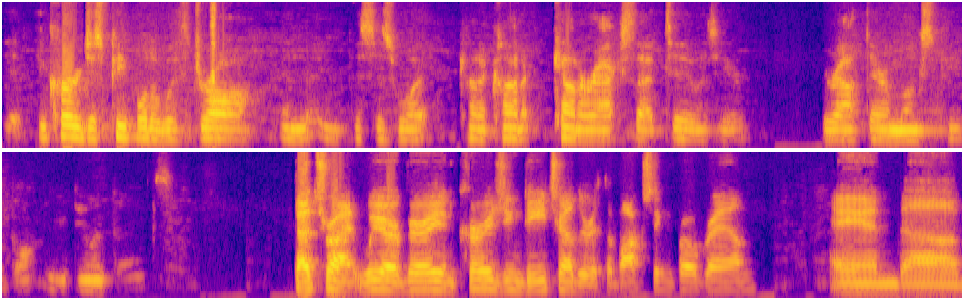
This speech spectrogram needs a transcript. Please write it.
it encourages people to withdraw and this is what kind of, kind of counteracts that too is you're you're out there amongst people and you're doing things. That's right. We are very encouraging to each other at the boxing program. And uh,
